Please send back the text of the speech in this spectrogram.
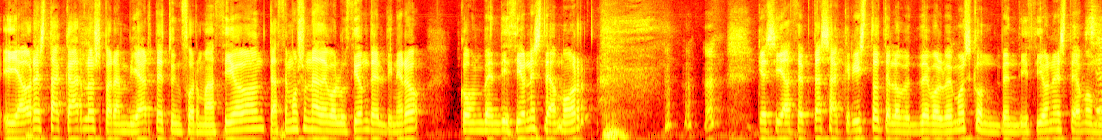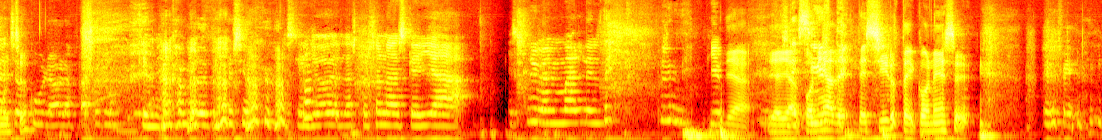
y ahora está Carlos para enviarte tu información, te hacemos una devolución del dinero con bendiciones de amor. que si aceptas a Cristo te lo devolvemos con bendiciones, te amo Se ha mucho. hecho cura ahora, Paco. Que me- cambio de profesión. Es que yo, las personas que ya escriben mal desde el principio. Ya, ya, ya. Ponía de, decirte con ese. En fin.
